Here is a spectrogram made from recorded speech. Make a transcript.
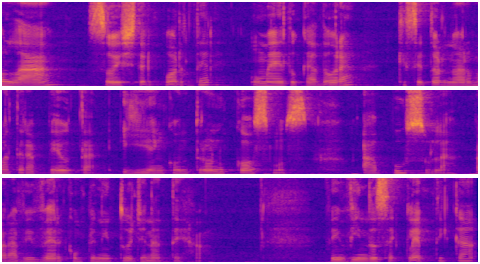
Olá, sou Esther Porter, uma educadora que se tornou aromaterapeuta e encontrou no cosmos a bússola para viver com plenitude na Terra. Bem-vindos a Ecléptica,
